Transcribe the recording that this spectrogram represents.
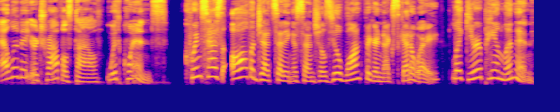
Elevate your travel style with Quince. Quince has all the jet setting essentials you'll want for your next getaway, like European linen,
